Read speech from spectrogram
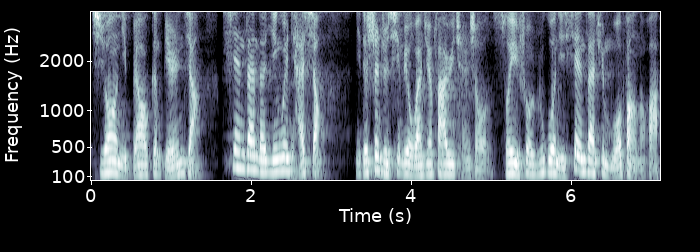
希望你不要跟别人讲。现在呢，因为你还小，你的生殖器没有完全发育成熟，所以说，如果你现在去模仿的话，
